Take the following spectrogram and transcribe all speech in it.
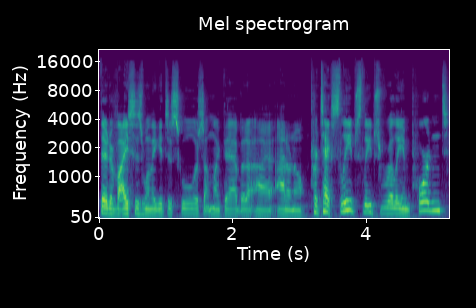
their devices when they get to school or something like that, but I, I don't know. Protect sleep. Sleep's really important.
